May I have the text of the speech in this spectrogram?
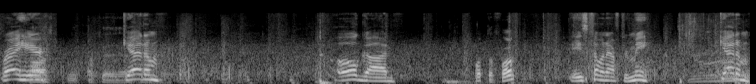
Right here. Oh, okay. yeah. Get him. Oh, God. What the fuck? He's coming after me. Get him.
